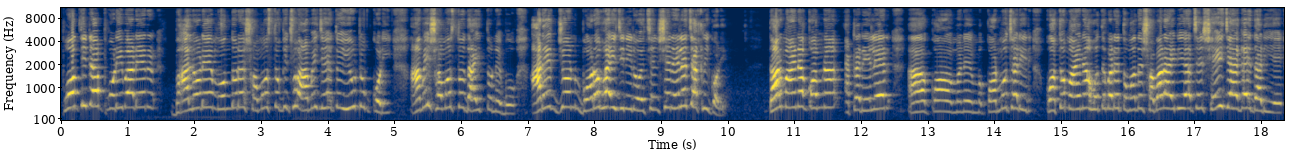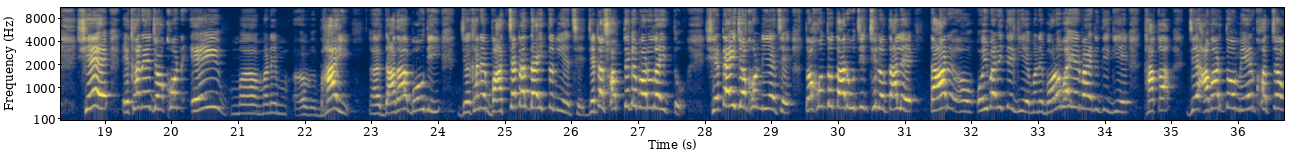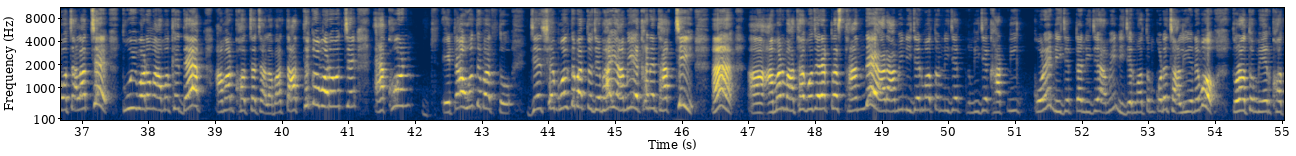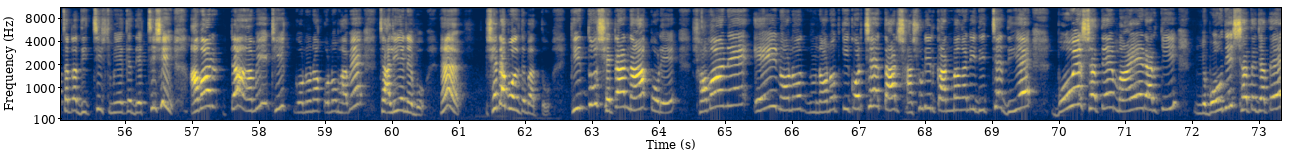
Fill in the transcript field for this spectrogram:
প্রতিটা পরিবারের ভালোরে, মন্দরে সমস্ত কিছু আমি যেহেতু ইউটিউব করি, আমি সমস্ত দায়িত্ব নেব। আরেকজন বড় ভাই যিনি রয়েছেন, সে রেলে চাকরি করে। তার মায়না কম না, একটা রেলের মানে কর্মচারীর কত মায়না হতে পারে তোমাদের সবার আইডিয়া আছে, সেই জায়গায় দাঁড়িয়ে সে এখানে যখন এই মানে ভাই দাদা, বৌদি যেখানে বাচ্চাটার দায়িত্ব নিয়েছে, যেটা সব থেকে বড় দায়িত্ব, সেটাই যখন নিয়েছে, তখন তো তার উচিত ছিল তাহলে তার ওই বাড়িতে গিয়ে মানে বড় ভাইয়ের বাড়িতে গিয়ে থাকা যে আমার তো মেয়ের খরচা ও চালাচ্ছে, তুই বরং আমাকে দেখ আমার খরচা চালাবার তার থেকেও বড় হচ্ছে, এখন এটাও হতে পারতো যে সে বলতে পারতো যে, ভাই, আমি এখানে থাকছি হ্যাঁ আমার মাথা গোজার একটা স্থান দে, আর আমি নিজের মতন নিজে নিজে খাটনি করে নিজেরটা নিজে আমি নিজের মতন করে চালিয়ে নেব। তোরা তো মেয়ের খরচাটা দিচ্ছিস, মেয়েকে দেখছিসই, আমারটা আমি ঠিক কোনো না কোনোভাবে চালিয়ে নেব। হ্যাঁ সেটা বলতে পারতো কিন্তু সেটা না করে সমানে এই ননদ ননদ কি করছে? তার শাশুড়ির কানবাঙানি দিচ্ছে, দিয়ে বউয়ের সাথে, মায়ের আর কি, বৌদির সাথে যাতে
